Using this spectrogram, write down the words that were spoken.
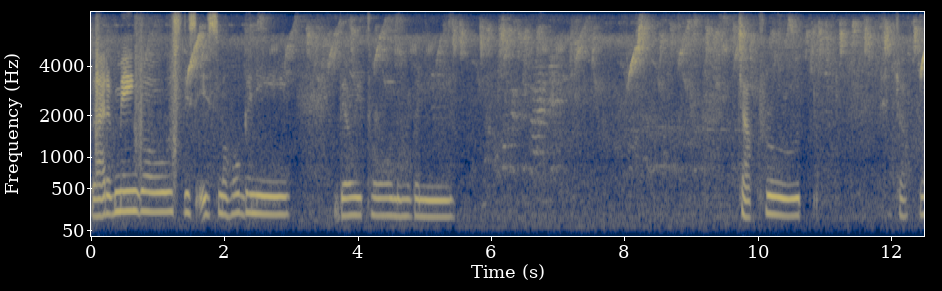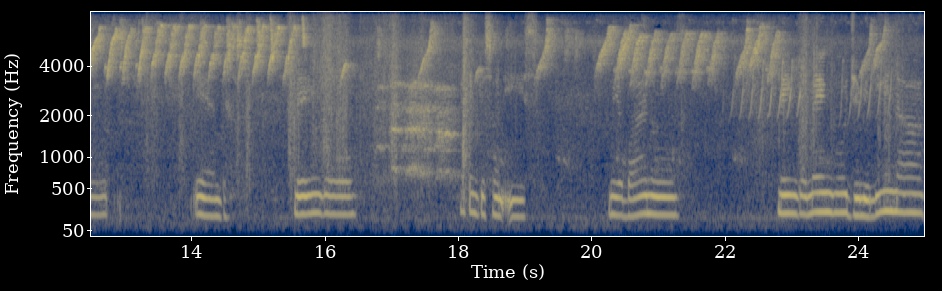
A lot of mangoes. This is mahogany. Very tall mahogany. Jackfruit. Jackfruit. And mango. I think this one is Guyabano. Mango, mango, Gmelina.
